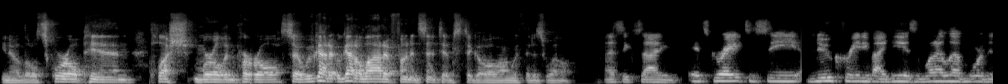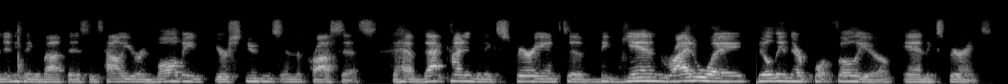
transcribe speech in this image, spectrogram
you know, little squirrel pin, plush Merlin pearl. So we've got we've got a lot of fun incentives to go along with it as well. That's exciting. It's great to see new creative ideas. And what I love more than anything about this is how you're involving your students in the process to have that kind of an experience to begin right away building their portfolio and experience.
